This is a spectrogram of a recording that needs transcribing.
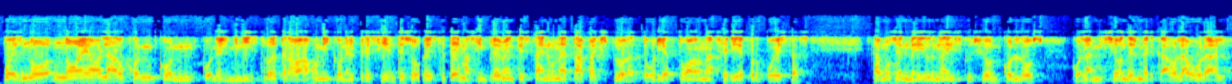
Pues no, no he hablado con, el ministro de Trabajo ni con el presidente sobre este tema. Simplemente está en una etapa exploratoria toda una serie de propuestas. Estamos en medio de una discusión con, los, con la misión del mercado laboral.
